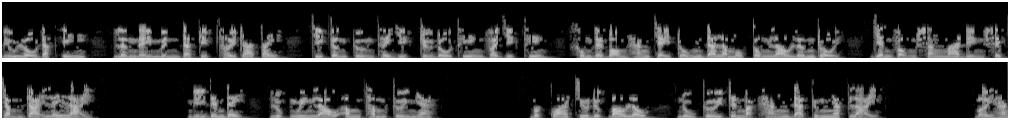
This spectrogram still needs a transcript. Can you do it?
biểu lộ đắc ý, lần này mình đã kịp thời ra tay, chỉ cần cường thế diệt trừ đồ thiên và diệt thiên, không để bọn hắn chạy trốn đã là một công lao lớn rồi, danh vọng sang ma điện sẽ chậm rãi lấy lại. Nghĩ đến đây, lục nguyên lão âm thầm cười nhạt. Bất quá chưa được bao lâu, nụ cười trên mặt hắn đã cứng nhắc lại. Bởi hắn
